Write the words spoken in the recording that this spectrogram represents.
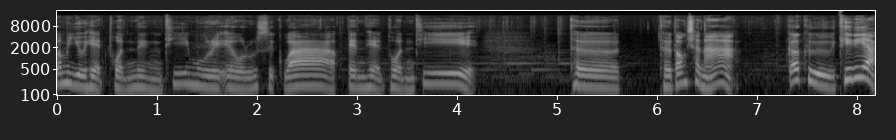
ก็มีอยู่เหตุผลหนึ่งที่มูริเอลรู้สึกว่าเป็นเหตุผลที่เธอเธอต้องชนะ ก็คือที่เนี่ย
